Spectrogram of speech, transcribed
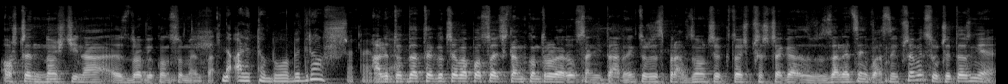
oszczędności na e, zdrowiu konsumenta. No ale to byłoby droższe pewnie. Ale to dlatego trzeba posłać tam kontrolerów sanitarnych, którzy sprawdzą, czy ktoś przestrzega zaleceń własnych przemysłu, czy też nie.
